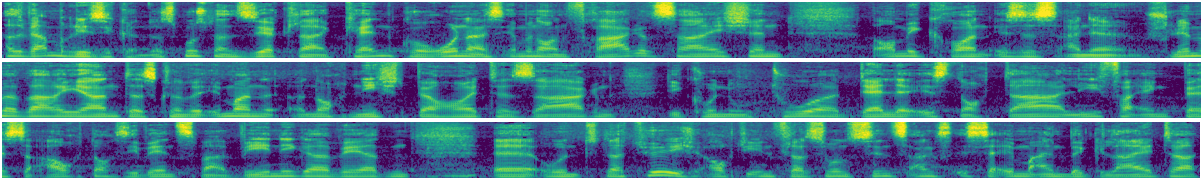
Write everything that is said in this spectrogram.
Also wir haben Risiken, das muss man sehr klar erkennen. Corona ist immer noch ein Fragezeichen. Omikron ist es eine schlimme Variante, das können wir immer noch nicht bei heute sagen. Die Konjunkturdelle ist noch da, Lieferengpässe auch noch. Sie werden zwar weniger werden äh, und natürlich auch die Inflationszinsangst ist ja immer ein Begleiter,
